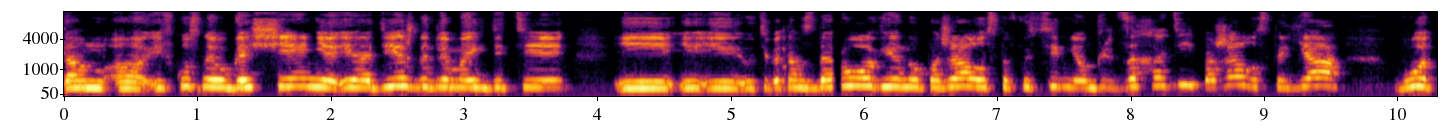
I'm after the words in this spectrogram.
там э, и вкусное угощение, и одежда для моих детей, и, и, и у тебя там здоровье, ну, пожалуйста, впусти меня. Он говорит, заходи, пожалуйста, я... Вот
